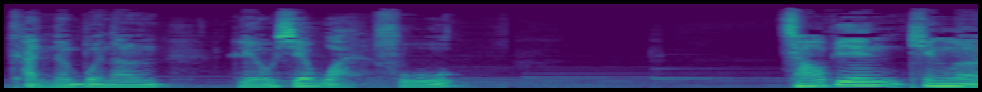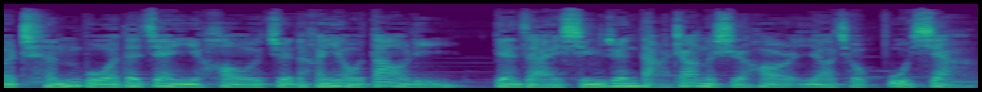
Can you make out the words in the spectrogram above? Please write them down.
看能不能留些晚福。曹彬听了陈伯的建议后，觉得很有道理，便在行军打仗的时候要求部下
